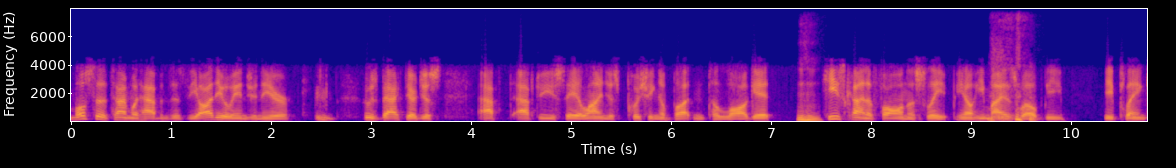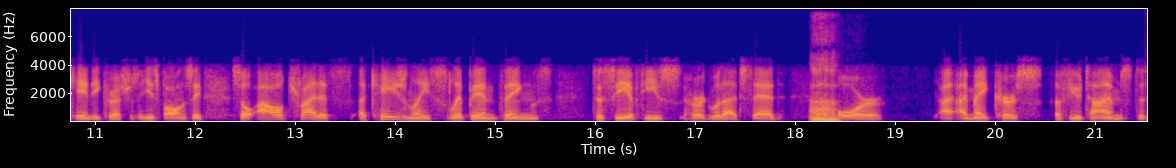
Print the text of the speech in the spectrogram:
most of the time, what happens is the audio engineer, who's back there just ap- after you say a line, just pushing a button to log it. Mhm. He's kind of falling asleep. You know, he might as well be be playing Candy Crush or so he's falling asleep. So I'll try to s- occasionally slip in things to see if he's heard what I've said, Uh-huh. or I, I may curse a few times to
